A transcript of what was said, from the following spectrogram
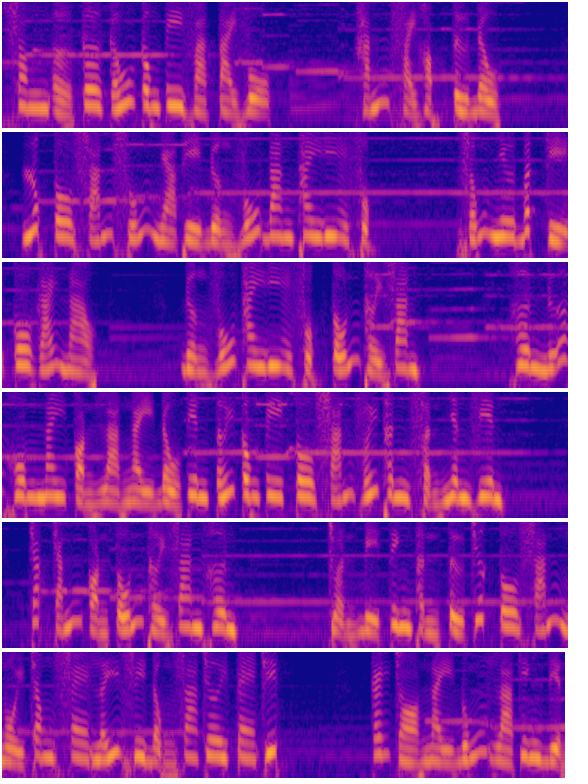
Song ở cơ cấu công ty và tài vụ, hắn phải học từ đầu. Lúc tô sán xuống nhà thì đường vũ đang thay y phục, giống như bất kỳ cô gái nào. Đường vũ thay y phục tốn thời gian. Hơn nữa hôm nay còn là ngày đầu tiên tới công ty tô sán với thân phận nhân viên. Chắc chắn còn tốn thời gian hơn. Chuẩn bị tinh thần từ trước tô sán ngồi trong xe lấy di động ra chơi te chít cái trò này đúng là kinh điển.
